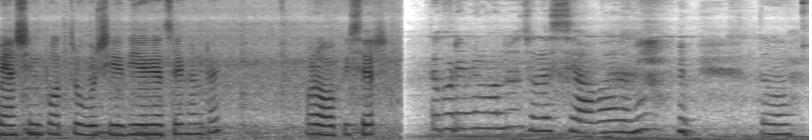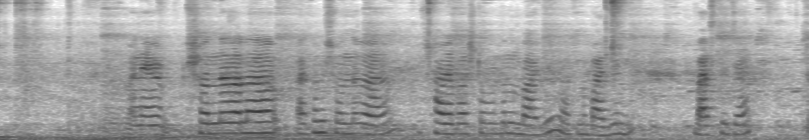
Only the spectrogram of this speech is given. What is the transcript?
মেশিন পত্র বসিয়ে দিয়ে গেছে এখানটায়, ওর অফিসের তো গুড ইভিনিং বন্ধুরা, চলে এসেছি আবার আমি। তো মানে সন্ধ্যাবেলা এখন সন্ধ্যাবেলা, সাড়ে পাঁচটা মতন বাজে এখনও বাজেনি, বাজতে যায় তো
